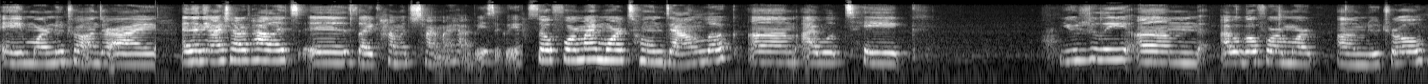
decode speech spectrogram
a more neutral under eye. And then the eyeshadow palettes is like how much time I have basically. So for my more toned down look, um, I will take, usually um, I will go for a more um, neutral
